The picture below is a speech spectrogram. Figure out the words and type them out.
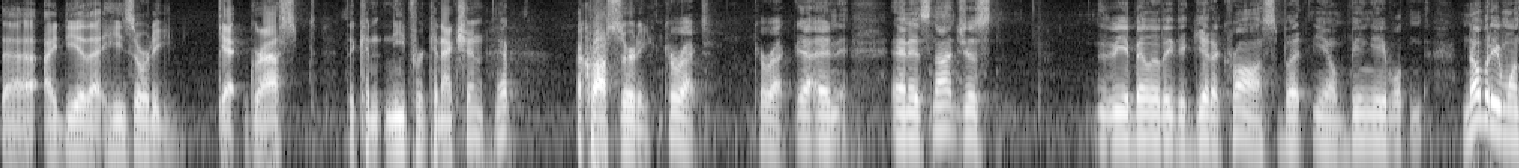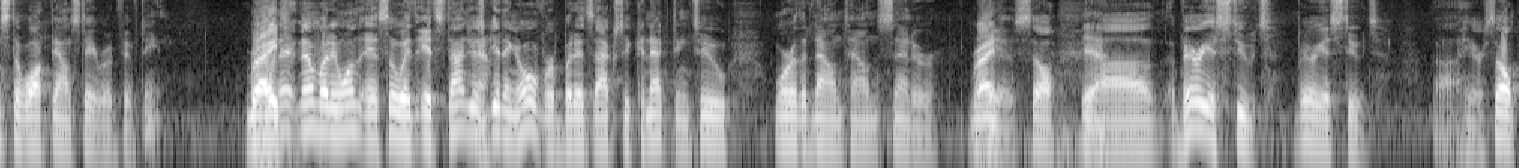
the idea that he's already get grasped the con- need for connection. Yep. Across thirty. Correct. Correct. Yeah, and and it's not just the ability to get across, but you know, being able. Nobody wants to walk down State Road 15. Right. Nobody wants. So it's not just yeah. getting over, but it's actually connecting to where the downtown center right. is. So yeah, uh, very astute, very astute uh, here. So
